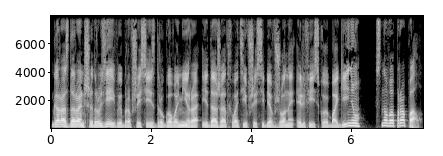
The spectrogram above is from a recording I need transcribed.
гораздо раньше друзей, выбравшийся из другого мира и даже отхвативший себе в жены эльфийскую богиню, снова пропал.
